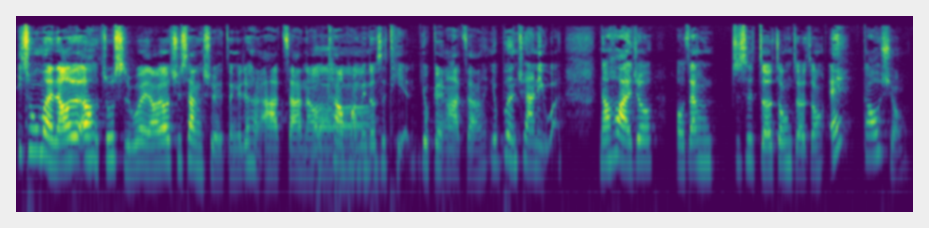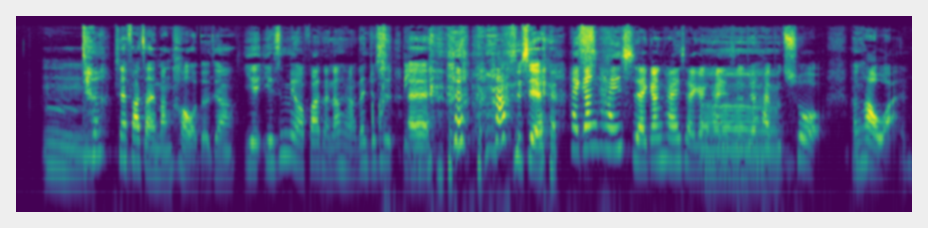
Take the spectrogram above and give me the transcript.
一出门，然后啊，猪屎味，然后要去上学，整个就很阿扎，然后看到旁边都是田，又更阿扎，又不能去哪里玩。然后后来就哦，这样就是折中折中，哎，高雄，嗯，现在发展也蛮好的，这样也也是没有发展到很好，但就是比，谢谢，还刚开始，还刚开始，还刚开始，我觉得还不错，很好玩，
